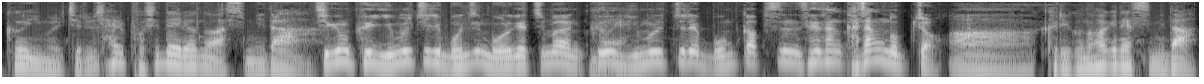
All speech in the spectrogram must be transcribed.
그 이물질을 살포시 내려놓았습니다. 지금 그 이물질이 뭔지는 모르겠지만 그 네. 이물질의 몸값은 세상 가장 높죠. 아 그리고는 확인했습니다.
